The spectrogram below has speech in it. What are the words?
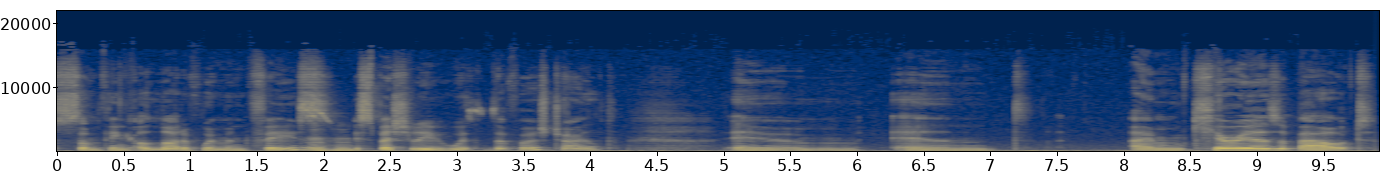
something a lot of women face Mhm. especially with the first child um, and I'm curious about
